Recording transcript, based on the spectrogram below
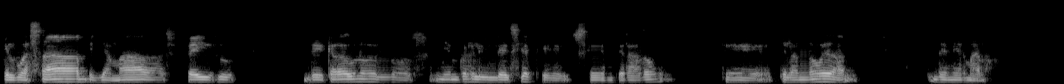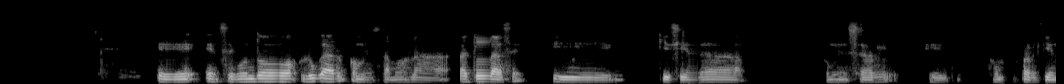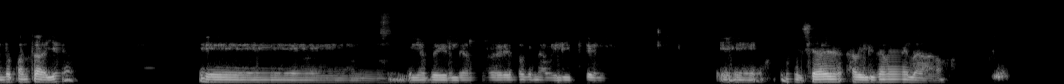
el WhatsApp, llamadas, Facebook, de cada uno de los miembros de la iglesia que se enteraron de, la novedad de mi hermano. Eh, en segundo lugar, comenzamos la, la clase y quisiera comenzar eh, compartiendo pantalla. Eh, voy a pedirle al reverendo que me habilite el... Eh, la,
